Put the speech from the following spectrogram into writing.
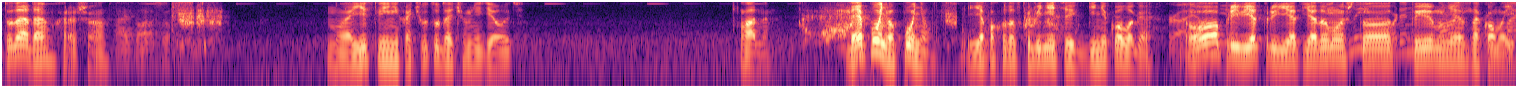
Туда, да? Хорошо. Ну, а если я не хочу туда, что мне делать? Ладно. Да я понял, понял. Я, походу, в кабинете гинеколога. О, привет, привет. Я думаю, что ты мне знакомый.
